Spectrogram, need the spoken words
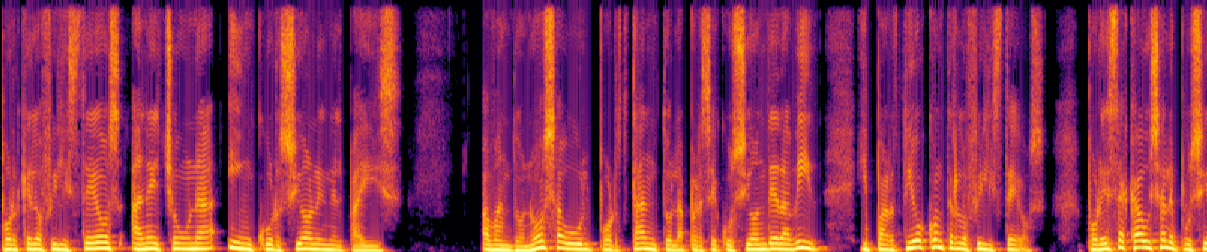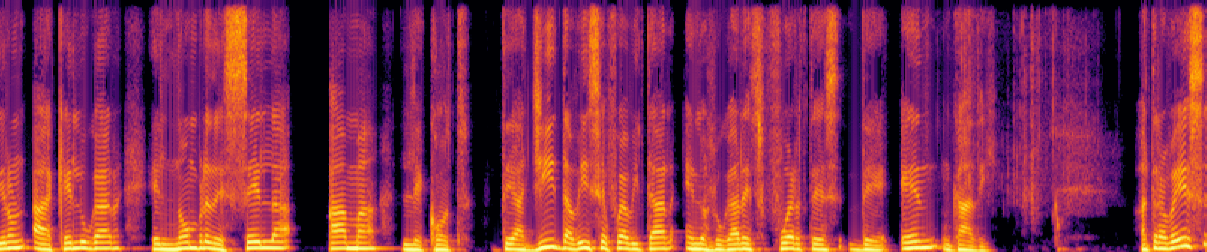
porque los filisteos han hecho una incursión en el país. Abandonó Saúl, por tanto, la persecución de David y partió contra los filisteos. Por esa causa le pusieron a aquel lugar el nombre de Sela Ama Lecot. De allí David se fue a habitar en los lugares fuertes de En-Gadi. A través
